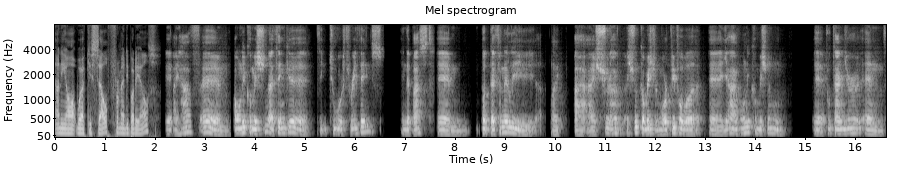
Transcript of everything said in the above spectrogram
any artwork yourself from anybody else? I have um, only commissioned I think uh, I think two or three things in the past, um, but definitely like I, I should have I should commission more people, but uh, yeah, I've only commissioned uh, Putanger, and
